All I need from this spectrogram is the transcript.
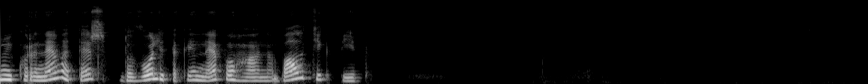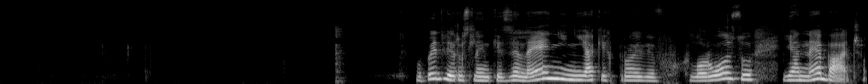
Ну і коренева теж доволі таки непогана. Балтік піт. Обидві рослинки зелені, ніяких проявів хлорозу я не бачу.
